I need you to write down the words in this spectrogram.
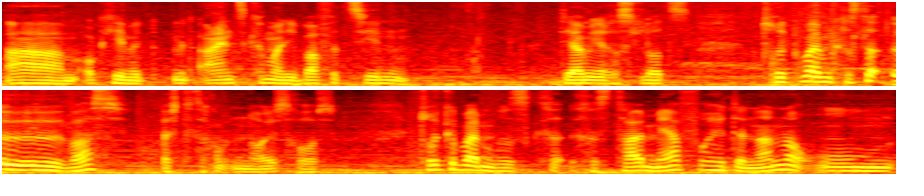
Ah, okay, mit, mit 1 kann man die Waffe ziehen. Die haben ihre Slots. Drücke beim Kristall... Äh, was? Ich dachte, da kommt ein neues raus. Drücke beim Kristall mehrfach hintereinander, um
